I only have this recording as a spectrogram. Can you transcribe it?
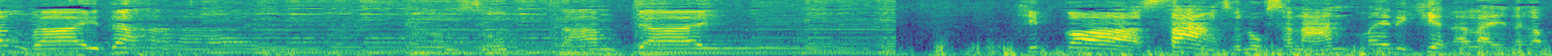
งรายได้ความสุขตามใจ คลิปก็สร้างสนุกสนานไม่ได้เครียดอะไรนะครับ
